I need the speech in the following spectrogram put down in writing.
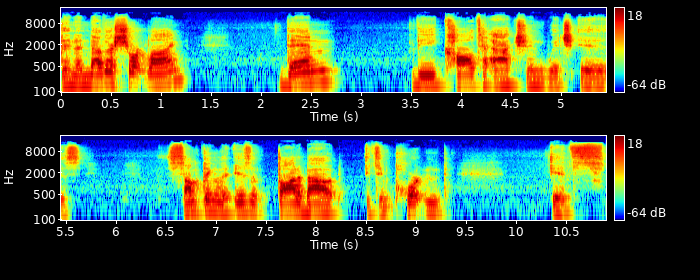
then another short line, then the call to action, which is something that isn't thought about. It's important. It's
